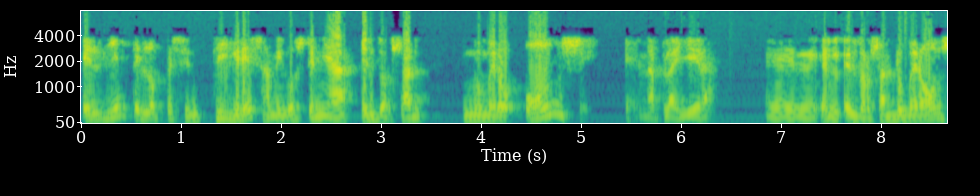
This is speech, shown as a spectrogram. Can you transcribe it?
El Diente López en Tigres, amigos, tenía el dorsal número 11 en la playera, el, dorsal número 11,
